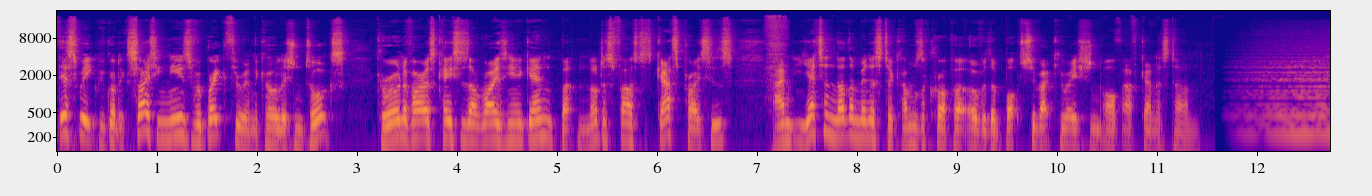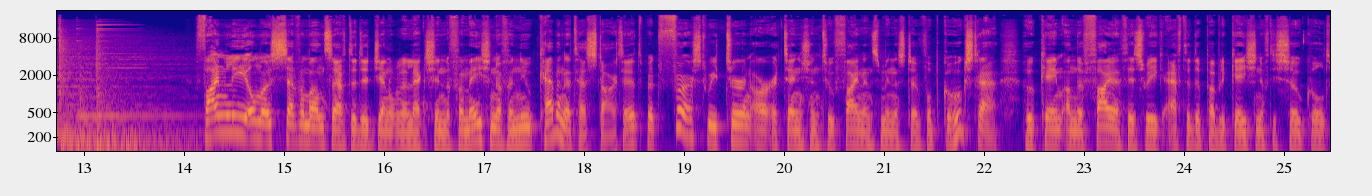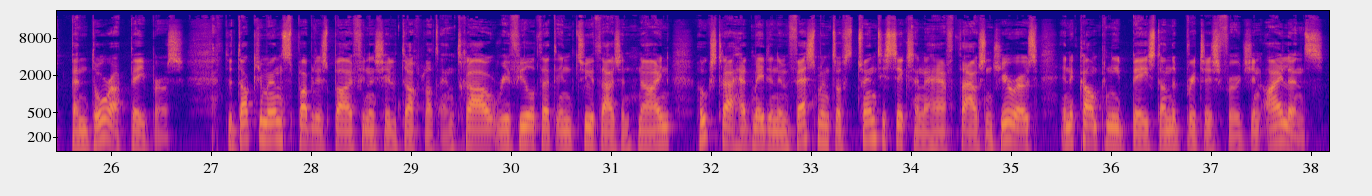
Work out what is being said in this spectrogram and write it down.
this week we've got exciting news of a breakthrough in the coalition talks. Coronavirus cases are rising again, but not as fast as gas prices, and yet another minister comes the cropper over the botched evacuation of Afghanistan. Finally, almost seven months after the general election, the formation of a new cabinet has started. But first, we turn our attention to Finance Minister Wopke Hoekstra, who came under fire this week after the publication of the so called Pandora Papers. The documents, published by Financiële Dagblad and Trouw, revealed that in 2009, Hoekstra had made an investment of 26,500 euros in a company based on the British Virgin Islands.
